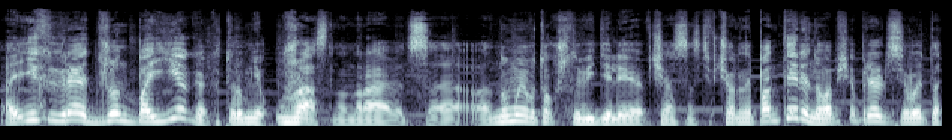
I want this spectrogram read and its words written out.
А Их играет Джон Боега, который мне ужасно нравится. Ну, мы его только что видели, в частности, в «Черной пантере», но вообще, прежде всего, это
